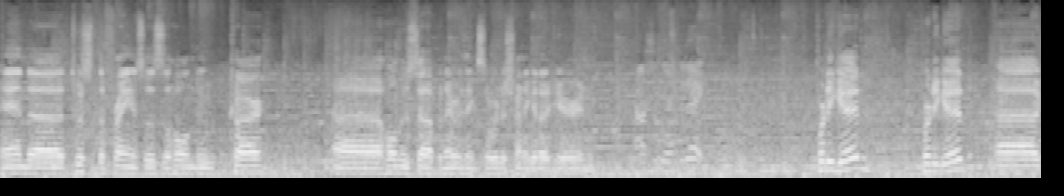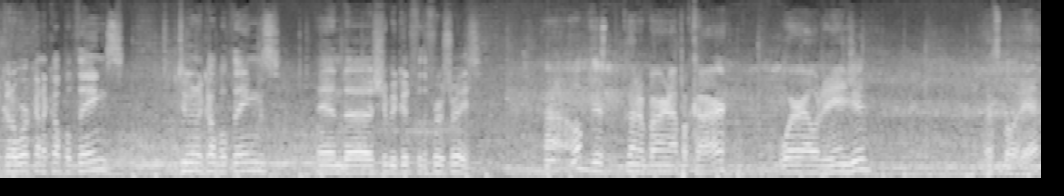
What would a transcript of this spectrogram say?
and uh, twisted the frame. So this is a whole new car, uh, whole new setup and everything. So we're just trying to get out here and. How's it going today? Pretty good, pretty good. Uh, to work on a couple things, tune a couple things, and uh, should be good for the first race. Uh, I'm just going to burn up a car, wear out an engine. That's about it.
